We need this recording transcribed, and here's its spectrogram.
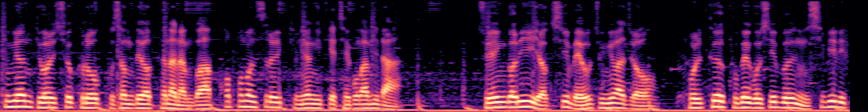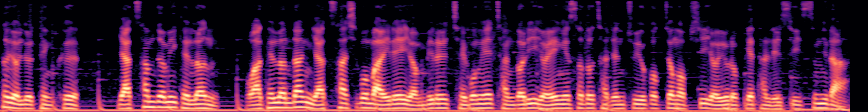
후면 듀얼 쇼크로 구성되어 편안함과 퍼포먼스를 균형 있게 제공합니다. 주행거리 역시 매우 중요하죠. 볼트 950은 12리터 연료 탱크, 약 3.2 갤런, 와 갤런당 약 45마일의 연비를 제공해 장거리 여행에서도 잦은 주유 걱정 없이 여유롭게 달릴 수 있습니다.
